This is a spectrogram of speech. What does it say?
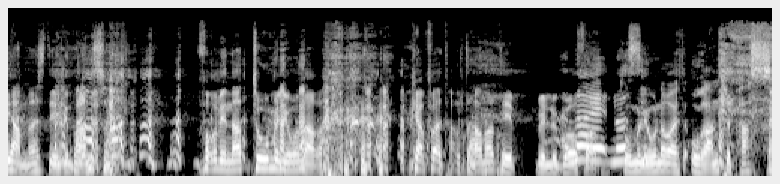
Janne Stigen Brandsson. for å vinne to millioner, hva for et alternativ vil du gå Nei, for? To millioner og et oransje pass.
